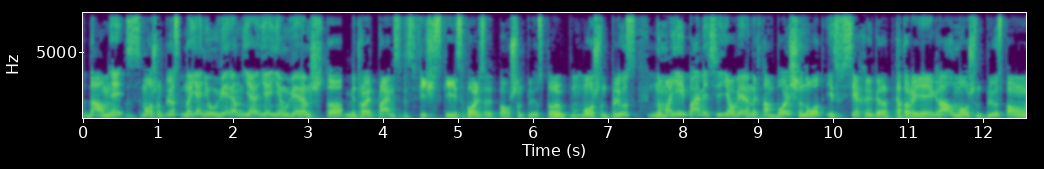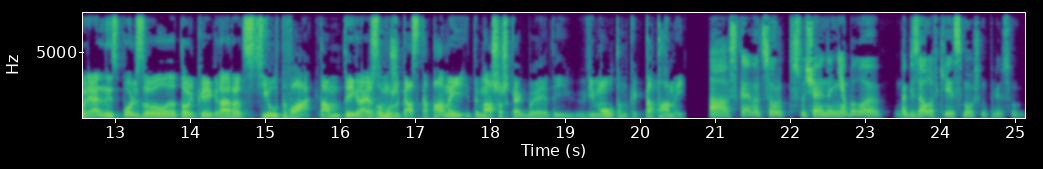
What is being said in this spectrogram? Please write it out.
Да, у меня с Motion Plus, но я не уверен, я, я не уверен, что Metroid Prime специфически использует Motion Plus. Motion Plus, на моей памяти, я уверен, их там больше, но вот из всех игр, которые я играл, Motion Plus, по-моему, реально использовала только игра Red Steel 2. Там ты играешь за мужика с катаной, и ты машешь как бы этой вимоутом, как катаной. А в Skyward Sword случайно не было обязаловки с Motion Plus?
